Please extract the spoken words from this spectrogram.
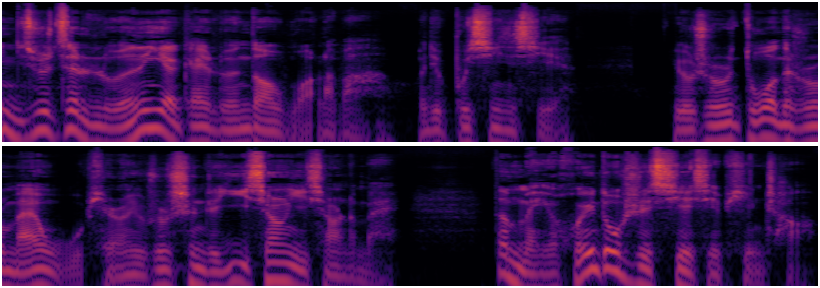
你说这轮也该轮到我了吧？我就不信邪，有时候多的时候买五瓶，有时候甚至一箱一箱的买，但每回都是“谢谢品尝”。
